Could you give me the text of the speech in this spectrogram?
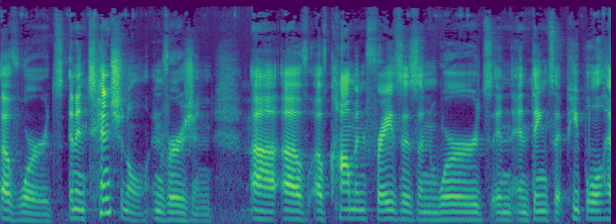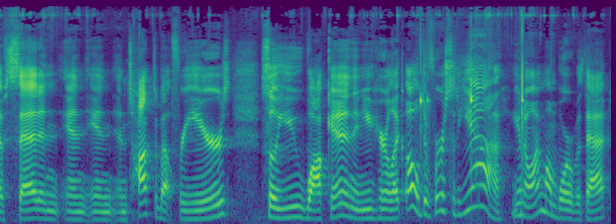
of words, an intentional inversion uh, of, of common phrases and words and, and things that people have said and, and, and, and, talked about for years. So you walk in and you hear like, oh, diversity, yeah, you know, I'm on board with that.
